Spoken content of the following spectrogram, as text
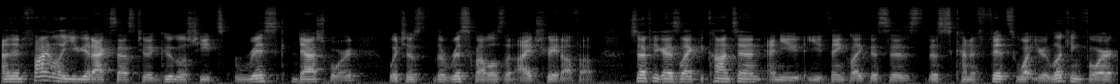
And then finally, you get access to a Google Sheets risk dashboard, which is the risk levels that I trade off of. So if you guys like the content and you, you think like this is this kind of fits what you're looking for,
